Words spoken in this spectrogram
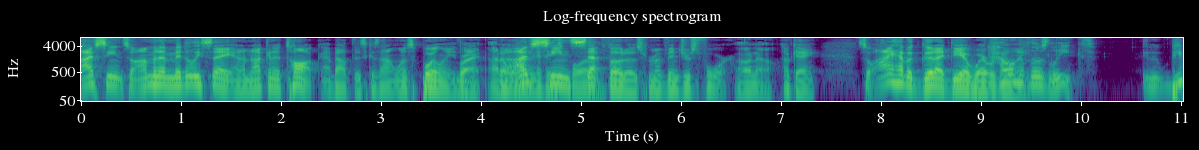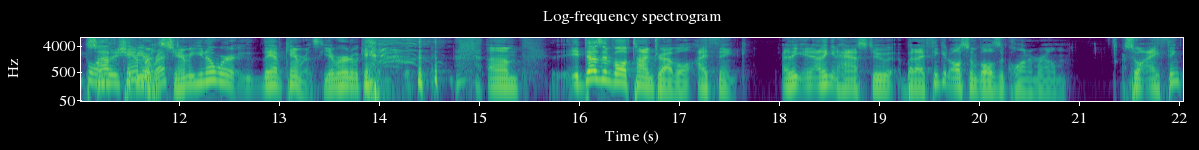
I've seen, so I'm going to admittedly say, and I'm not going to talk about this because I don't want to spoil anything. Right. I don't want I've anything seen spoiled. set photos from Avengers 4. Oh no! Okay. So I have a good idea where we're going. How going. have those leaked? People Somebody have should be cameras, arrested. Jeremy. You know where they have cameras. You ever heard of a camera? um, it does involve time travel. I think. I think. I think it has to, but I think it also involves the quantum realm. So I think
